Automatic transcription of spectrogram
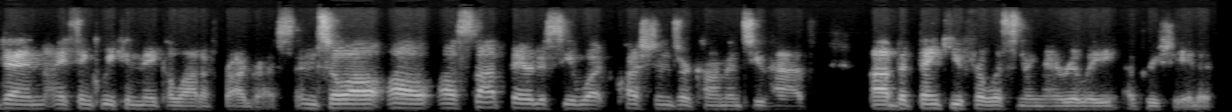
then I think we can make a lot of progress. And so I'll, I'll, I'll stop there to see what questions or comments you have. Uh, but thank you for listening. I really appreciate it.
